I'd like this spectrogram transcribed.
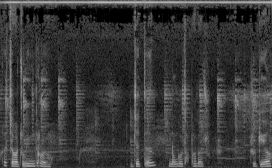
그래서 제가 좀 힘들어요. 어쨌든, 이런 걸 다 받아줄게요.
